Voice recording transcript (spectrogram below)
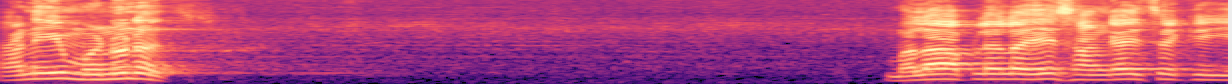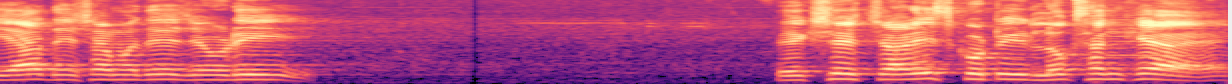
आणि म्हणूनच मला आपल्याला हे सांगायचं की या देशामध्ये जेवढी एकशे चाळीस कोटी लोकसंख्या आहे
